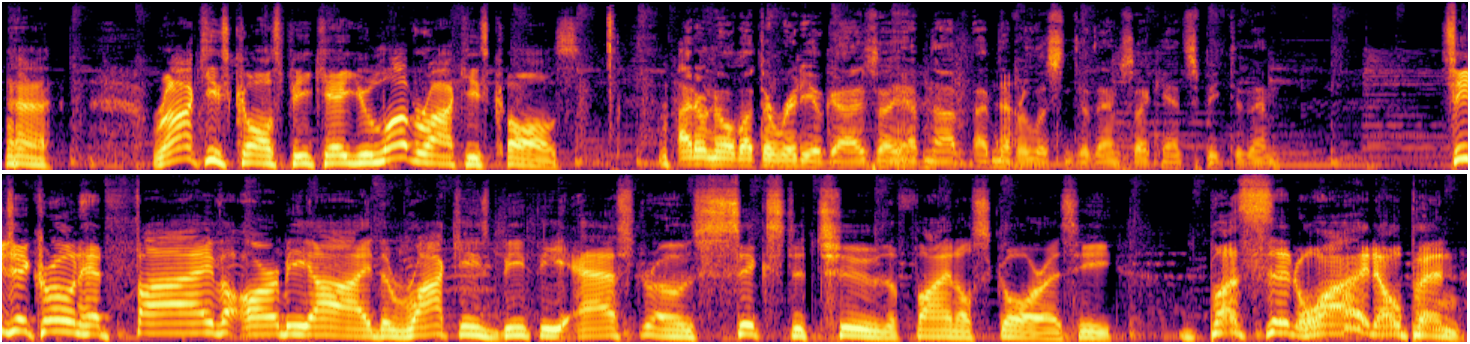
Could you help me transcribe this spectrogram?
Rocky's calls, PK. You love Rocky's calls. I don't know about the radio guys. I have not. I've never listened to them, so I can't speak to them. CJ Cron had five RBI. The Rockies beat the Astros six to two. The final score as he busts it wide open.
